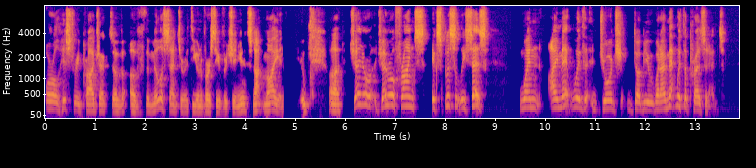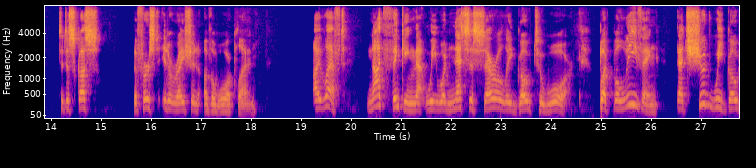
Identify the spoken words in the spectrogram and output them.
Oral History Project of of the Miller Center at the University of Virginia. It's not my interview. Uh, General General Franks explicitly says, when I met with George W. When I met with the president to discuss the first iteration of the war plan, I left not thinking that we would necessarily go to war, but believing that should we go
